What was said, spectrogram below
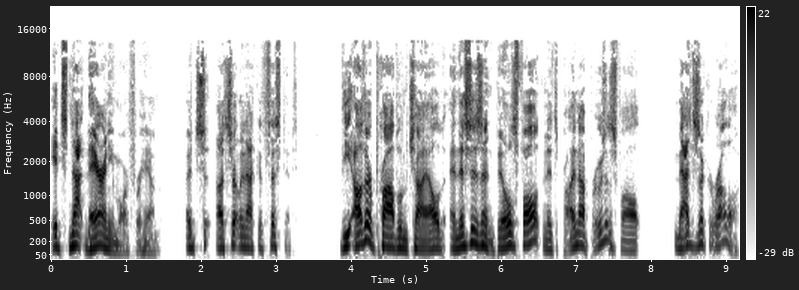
it's not there anymore for him. It's uh, certainly not consistent. The other problem child, and this isn't Bill's fault, and it's probably not Bruce's fault, Matt Zuccarello.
